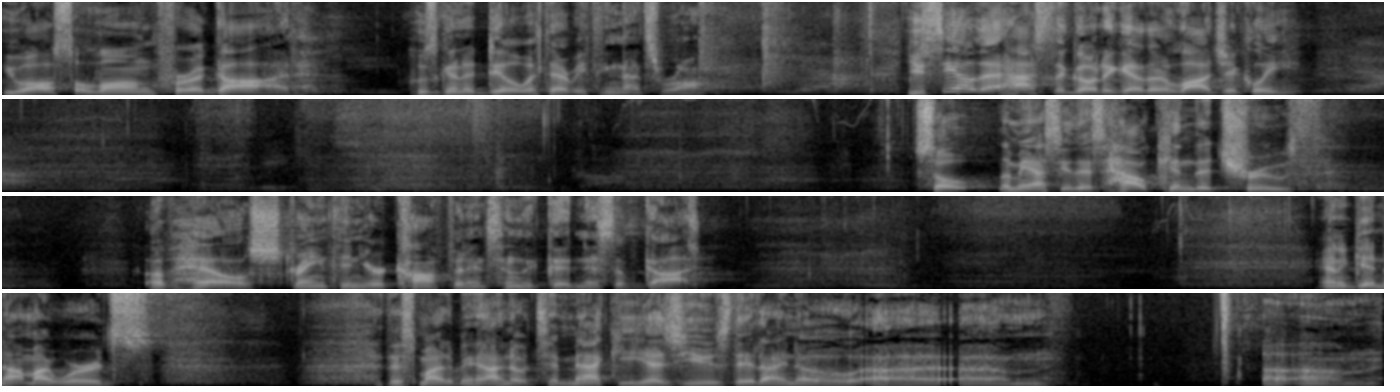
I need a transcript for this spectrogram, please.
you also long for a God who's going to deal with everything that's wrong. You see how that has to go together logically? So let me ask you this How can the truth of hell strengthen your confidence in the goodness of God? And again, not my words. This might have been, I know Tim Mackie has used it. I know uh, um, uh, um,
